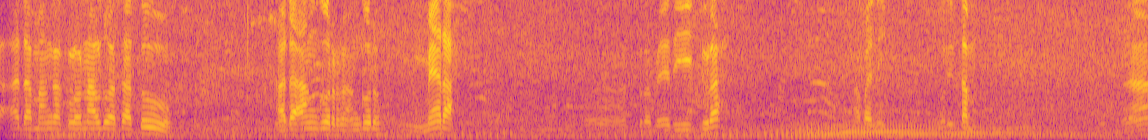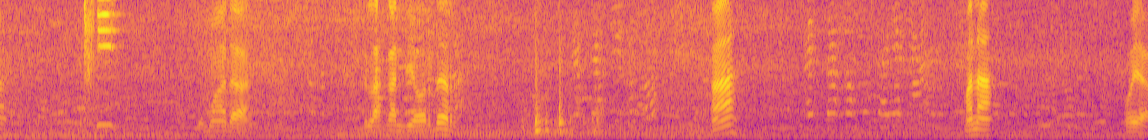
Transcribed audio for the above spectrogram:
Ada mangga klonal 21. Ada anggur, anggur merah. Nah, strawberry curah. Apa nih? Anggur hitam. Nah. Semua ada. Silahkan di order. Hah? Mana? Oh ya.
